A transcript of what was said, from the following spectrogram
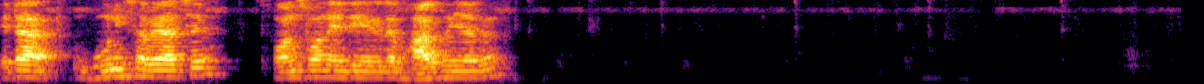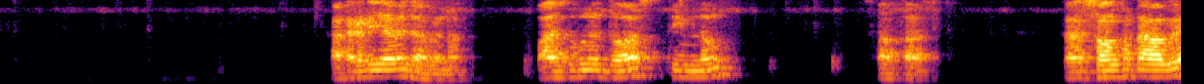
এটা গুণ হিসাবে আছে সমান সমান এদিকে গেলে ভাগ হয়ে যাবে। কাটাকাটি যাবে যাবে না। পাঁচ দুগুণে দশ, তিন লং সাতাশ। তার সংখ্যাটা হবে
